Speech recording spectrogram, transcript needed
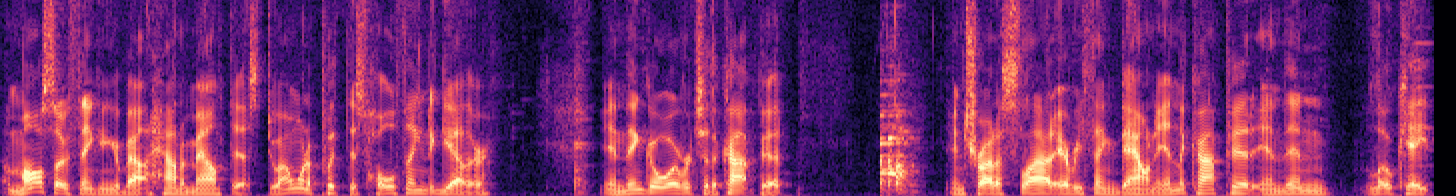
I'm also thinking about how to mount this. Do I want to put this whole thing together and then go over to the cockpit and try to slide everything down in the cockpit and then locate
